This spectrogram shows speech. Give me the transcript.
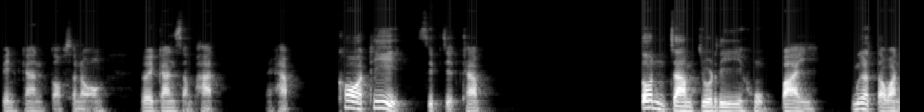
เป็นการตอบสนองโดยการสัมผัสนะครับ ข้อที่ 17 ครับ ต้นจามจุรีหุบไปเมื่อตะวัน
